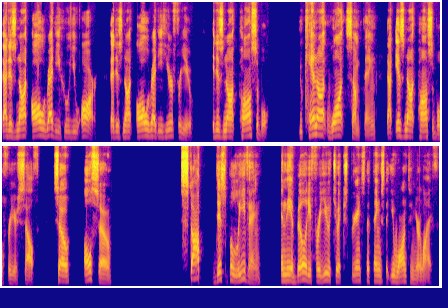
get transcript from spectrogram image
that is not already who you are, that is not already here for you. It is not possible. You cannot want something that is not possible for yourself. So also, stop disbelieving in the ability for you to experience the things that you want in your life.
